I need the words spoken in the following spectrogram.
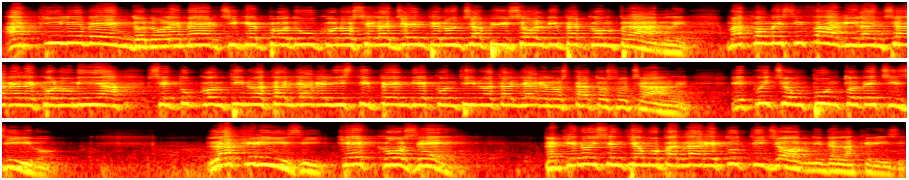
a chi le vendono le merci che producono se la gente non ha più i soldi per comprarle? Ma come si fa a rilanciare l'economia se tu continui a tagliare gli stipendi e continui a tagliare lo Stato sociale? E qui c'è un punto decisivo. La crisi che cos'è? Perché noi sentiamo parlare tutti i giorni della crisi.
